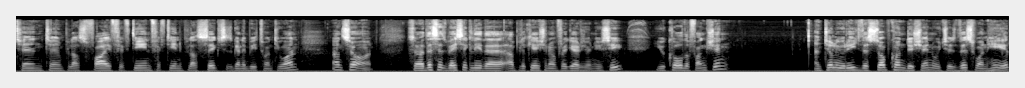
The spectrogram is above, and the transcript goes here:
10 10 plus 5 15 15 plus 6 is going to be 21 and so on. So this is basically the application of recursion you see you call the function until you reach the stop condition which is this one here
